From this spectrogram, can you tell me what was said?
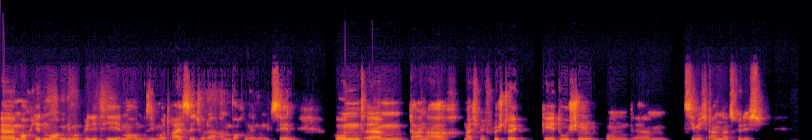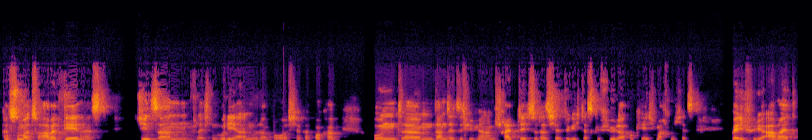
Ähm, auch jeden Morgen die Mobility, immer um 7.30 Uhr oder am Wochenende um 10 Uhr. Und ähm, danach mache ich mir Frühstück, gehe duschen und ähm, ziehe mich an, als würde ich ganz normal zur Arbeit gehen. Heißt Jeans an, vielleicht ein Hoodie an oder worauf ich ja gerade Bock habe. Und ähm, dann setze ich mich an am Schreibtisch, sodass ich halt wirklich das Gefühl habe, okay, ich mache mich jetzt ready für die Arbeit,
